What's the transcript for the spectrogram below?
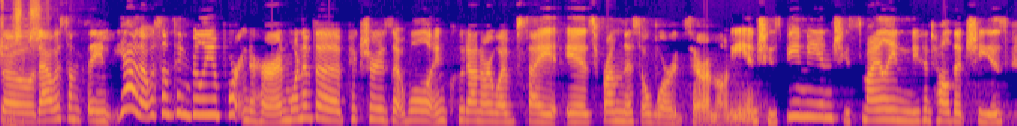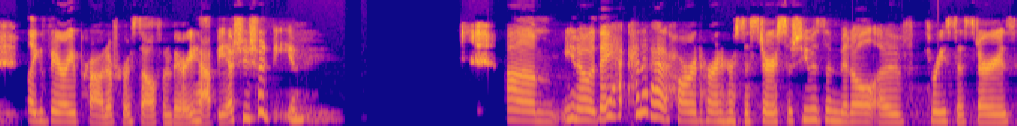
So Jesus. that was something, yeah, that was something really important to her. And one of the pictures that we'll include on our website is from this award ceremony. And she's beaming, she's smiling, and you can tell that she is like very proud of herself and very happy, as she should be. Um, you know, they ha- kind of had it hard, her and her sister. So she was the middle of three sisters,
